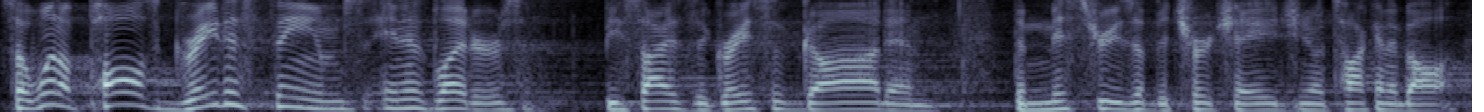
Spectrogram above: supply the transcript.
So, one of Paul's greatest themes in his letters, besides the grace of God and the mysteries of the church age, you know, talking about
